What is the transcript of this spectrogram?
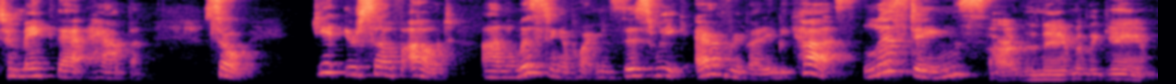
to make that happen. So get yourself out on listing appointments this week, everybody, because listings, Are the name of the game.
